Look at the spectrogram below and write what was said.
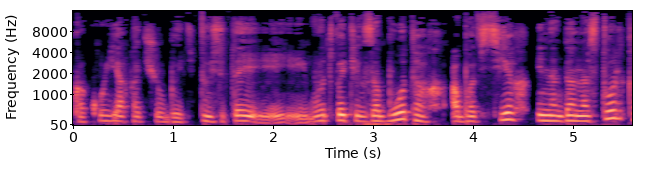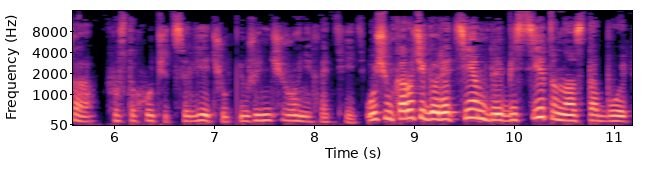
какой я хочу быть. То есть это и- вот в этих заботах обо всех иногда настолько просто хочется лечь и уже ничего не хотеть. В общем, короче говоря, тем для бесед у нас с тобой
